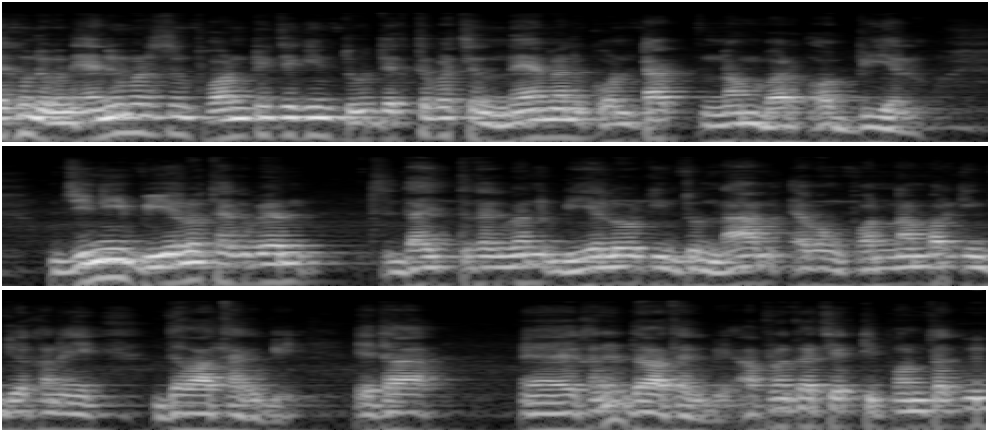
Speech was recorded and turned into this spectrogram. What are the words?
দেখুন দেখুন অ্যানিমারেশন ফর্মটিতে কিন্তু দেখতে পাচ্ছেন name and contact number of BLO যিনি বিএলও থাকবেন, দায়িত্ব থাকবেন বিএলওর কিন্তু নাম এবং ফোন নাম্বার কিন্তু এখানে দেওয়া থাকবে। এটা এখানে দেওয়া থাকবে। আপনার কাছে একটি ফোন থাকবে,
